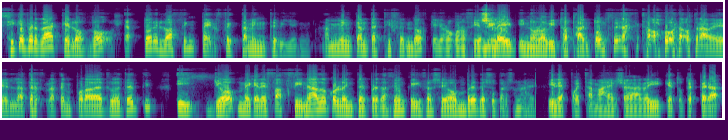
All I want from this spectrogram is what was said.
sí que es verdad que los dos actores lo hacen perfectamente bien. A mí me encanta Stephen Dorff, que yo lo conocí en Blade y no lo he visto hasta entonces, hasta ahora otra vez en la tercera temporada de True Detective. Y yo me quedé fascinado con la interpretación que hizo ese hombre de su personaje. Y después está Mahershala Ali, que tú te esperas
